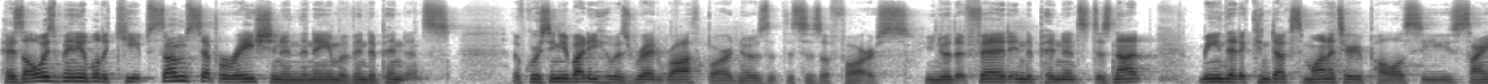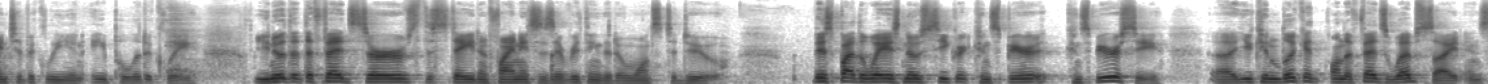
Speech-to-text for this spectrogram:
has always been able to keep some separation in the name of independence. Of course, anybody who has read Rothbard knows that this is a farce. You know that Fed independence does not mean that it conducts monetary policy scientifically and apolitically. You know that the Fed serves the state and finances everything that it wants to do. This, by the way, is no secret conspir- conspiracy. Uh, you can look at on the Fed's website, and,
